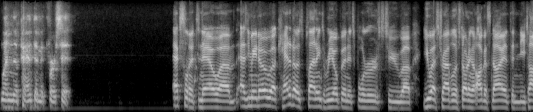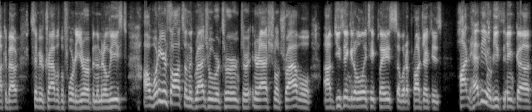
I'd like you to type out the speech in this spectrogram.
when the pandemic first hit. Excellent. Now, um, as you may know, uh, Canada is planning to reopen its borders to uh, U.S. travelers starting on August 9th. And you talked about some of your travels before to Europe and the Middle East. Uh, what are your thoughts on the gradual return to international travel? Uh, do you think it'll only take place uh, when a project is hot and heavy, or do you think uh,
